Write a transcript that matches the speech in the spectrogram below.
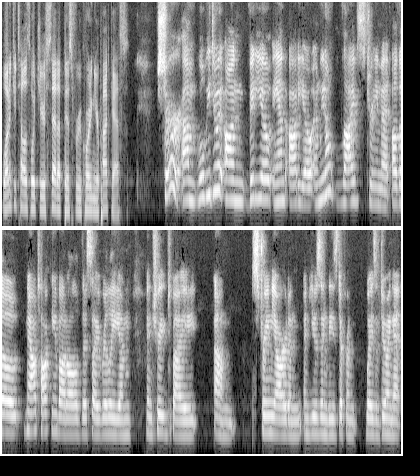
why don't you tell us what your setup is for recording your podcast? Sure. Um, well, we do it on video and audio, and we don't live stream it. Although now talking about all of this, I really am intrigued by um, StreamYard and, and using these different ways of doing it.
